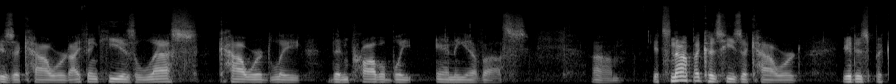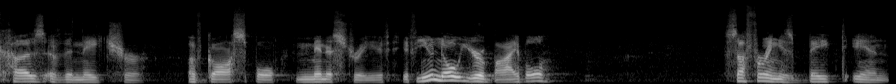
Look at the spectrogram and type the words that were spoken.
is a coward. I think he is less cowardly than probably any of us. Um, it's not because he's a coward, it is because of the nature of gospel ministry. If, if you know your Bible, suffering is baked in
